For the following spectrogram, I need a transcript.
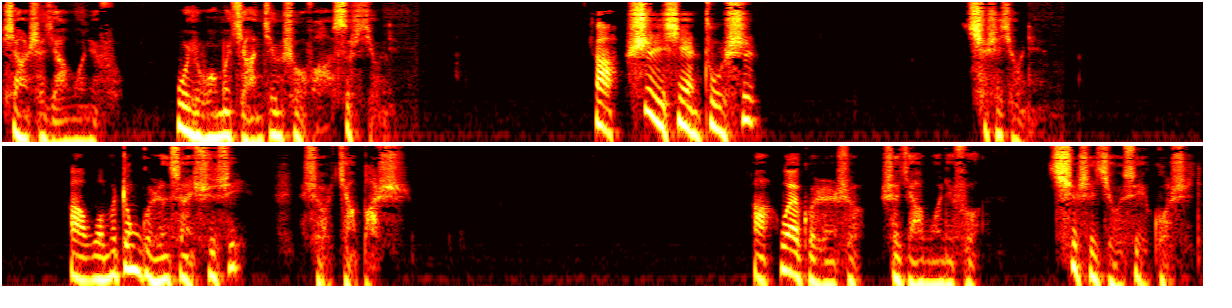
向释迦牟尼佛为我们讲经说法四十九年，啊，视现注释七十九年，啊，我们中国人算虚岁，说讲八十，啊，外国人说释迦牟尼佛七十九岁过世的，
